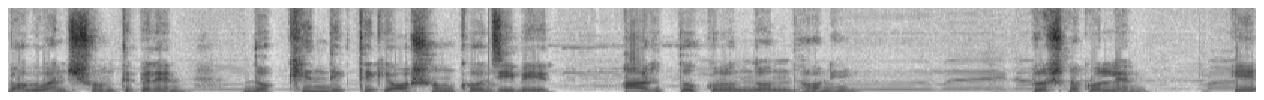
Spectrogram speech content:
ভগবান শুনতে পেলেন দক্ষিণ দিক থেকে অসংখ্য জীবের আর্তক্রন্দন ধ্বনি। প্রশ্ন করলেন, এ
